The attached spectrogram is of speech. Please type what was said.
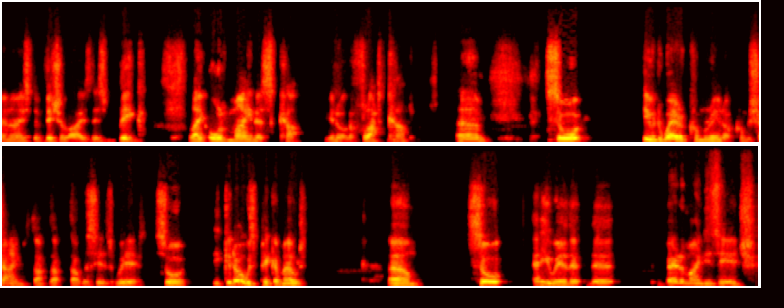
And I used to visualize this big, like old miner's cap, you know, the flat cap. Um, so he would wear it come rain or come shine. That, that, that was his way. So he could always pick him out. Um, so anyway, the, the bear in mind his age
